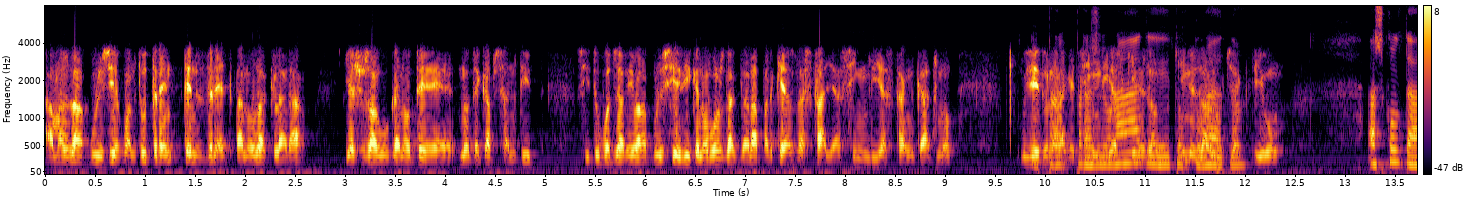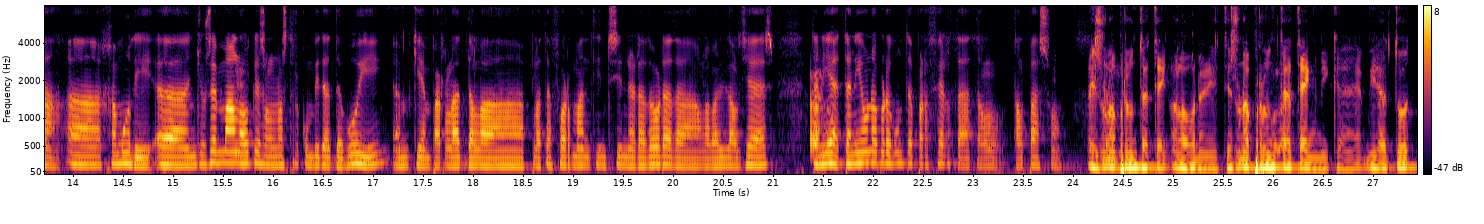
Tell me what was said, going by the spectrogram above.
a mans de la policia, quan tu tren, tens dret a no declarar, i això és una que no té, no té cap sentit. Si tu pots arribar a la policia i dir que no vols declarar, per què has d'estar allà 5 dies tancat, no? Vull dir, durant aquests 5 dies, quin és torturat, no? Escolta, uh, Hamudi, uh, en Josep Malo, que és el nostre convidat d'avui, amb qui hem parlat de la plataforma antiincineradora de la Vall del Gès, tenia, tenia una pregunta per fer-te, te'l te passo. És una pregunta tècnica, hola, bona nit. És una pregunta Hola. tècnica, eh? Mira, tot,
